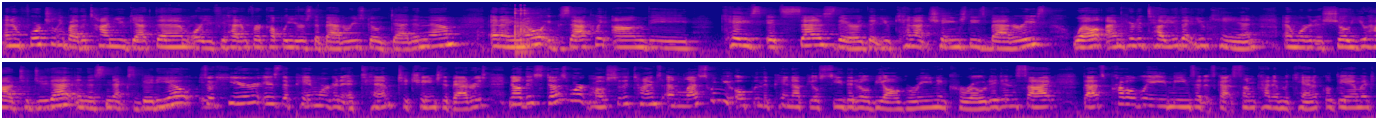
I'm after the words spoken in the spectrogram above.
And unfortunately, by the time you get them or if you had them for a couple years, the batteries go dead in them. And I know exactly on the case, it says there that you cannot change these batteries. Well, I'm here to tell you that you can, and we're gonna show you how to do that in this next video. So here is the pin we're gonna attempt to change the batteries. Now this does work most of the times, unless when you open the pin up, you'll see that it'll be all green and corroded inside. That's probably means that it's got some kind of mechanical damage,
